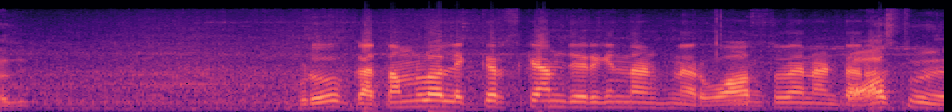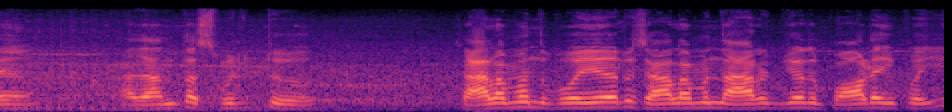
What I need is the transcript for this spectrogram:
అది. ఇప్పుడు గతంలో లిక్కర్ స్కామ్ జరిగింది అంటున్నారు వాస్తవేనంటారు? వాస్తవమే. అదంతా స్పిరిట్ చాలామంది పోయారు చాలామంది ఆరోగ్యాలు పాడైపోయి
